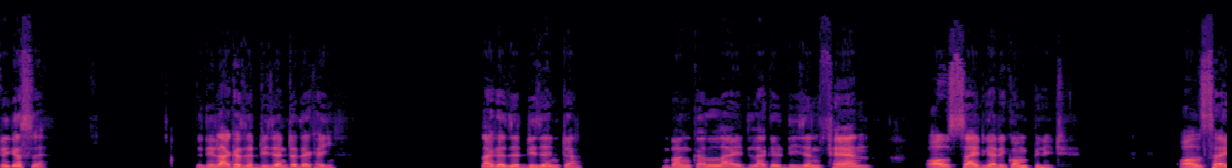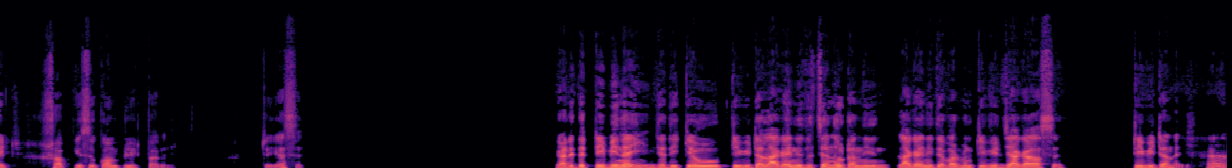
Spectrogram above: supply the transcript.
ঠিক আছে? যদি লাখাজের ডিজাইনটা দেখাই। লাখাজের ডিজাইনটা বাংকার light luggage design fan all side গাড়ি কমপ্লিট অল সাইড সব কিছু কমপ্লিট পাবেন, ঠিক আছে? গাড়িতে টিভি নাই, যদি কেউ টিভিটা লাগাই নিতে চান, ওটা লাগাই নিতে পারবেন টিভির জায়গা আছে টিভিটা নাই হ্যাঁ?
